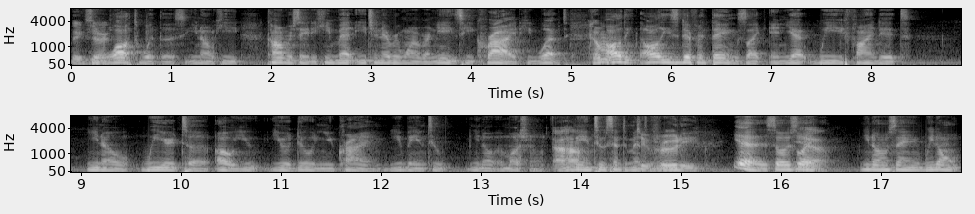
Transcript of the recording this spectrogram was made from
Exactly. He walked with us. You know, he conversated. He met each and every one of our needs. He cried. He wept. Come all the all these different things. Like, and yet we find it, you know, weird to oh you you're doing you crying you being too you know emotional Uh-huh. being too sentimental Too fruity. yeah, so it's like Yeah. you know what I'm saying. We don't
